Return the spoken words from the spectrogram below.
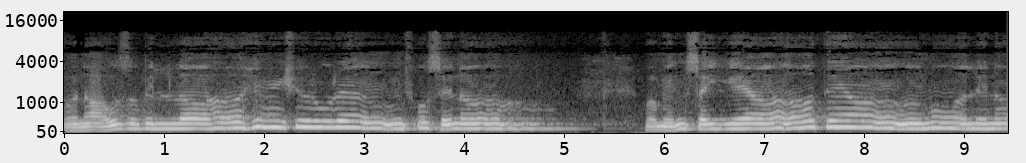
ونعوذ بالله من شرور أنفسنا ومن سيئات أعمالنا.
